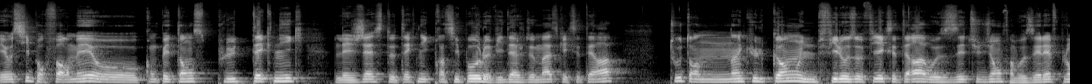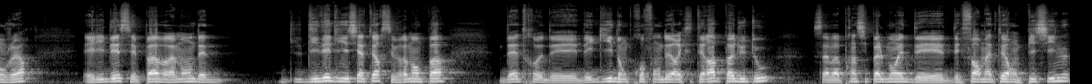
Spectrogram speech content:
et aussi pour former aux compétences plus techniques, les gestes techniques principaux, le vidage de masque, etc. Tout en inculquant une philosophie, etc. à vos étudiants, enfin vos élèves plongeurs. Et l'idée, c'est pas vraiment d'être L'idée d'initiateur, c'est vraiment pas d'être des, guides en profondeur, etc. Pas du tout. Ça va principalement être des, formateurs en piscine,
